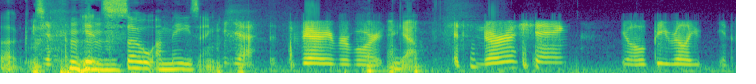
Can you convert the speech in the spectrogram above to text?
hooked. it's so amazing. Yes, it's very rewarding. yeah. It's nourishing. You'll be really, you know,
